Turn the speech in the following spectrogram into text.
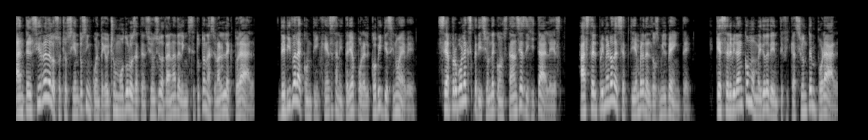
Ante el cierre de los 858 módulos de atención ciudadana del Instituto Nacional Electoral, debido a la contingencia sanitaria por el COVID-19, se aprobó la expedición de constancias digitales hasta el 1 de septiembre del 2020, que servirán como medio de identificación temporal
